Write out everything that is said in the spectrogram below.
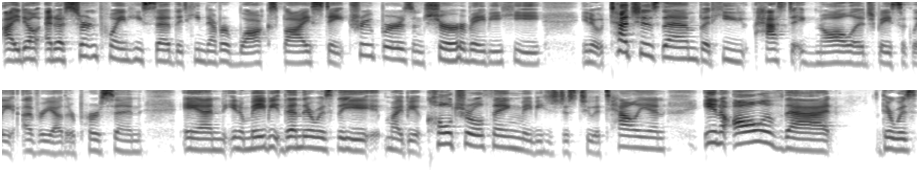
I don't, at a certain point, he said that he never walks by state troopers. And sure, maybe he, you know, touches them, but he has to acknowledge basically every other person. And, you know, maybe then there was the, it might be a cultural thing. Maybe he's just too Italian. In all of that, there was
